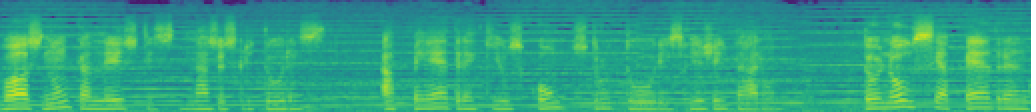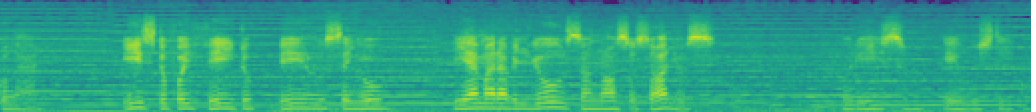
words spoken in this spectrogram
Vós nunca lestes nas Escrituras a pedra que os construtores rejeitaram tornou-se a pedra angular. Isto foi feito pelo Senhor e é maravilhoso a nossos olhos. Por isso eu vos digo:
